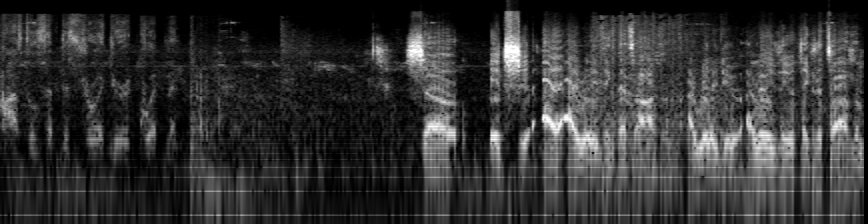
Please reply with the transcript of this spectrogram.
Hostiles have destroyed your equipment. So it's I, I really think that's awesome. I really do. I really do think that's awesome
